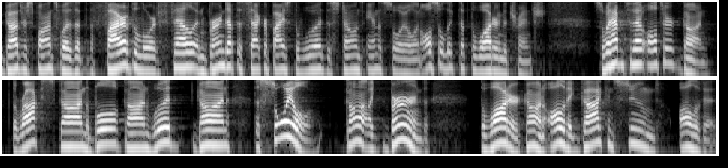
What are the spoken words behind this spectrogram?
God's response was that the fire of the Lord fell and burned up the sacrifice, the wood, the stones, and the soil, and also licked up the water in the trench. So, what happened to that altar? Gone. The rocks, gone. The bull, gone. Wood, gone. The soil, gone, like burned. The water, gone. All of it. God consumed all of it.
